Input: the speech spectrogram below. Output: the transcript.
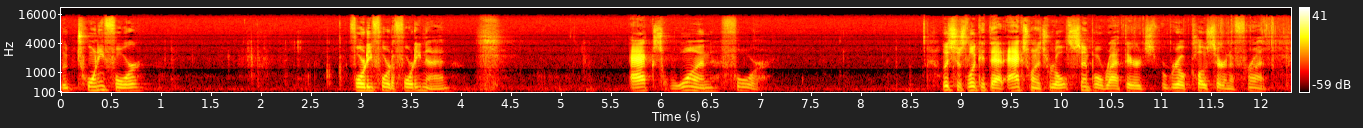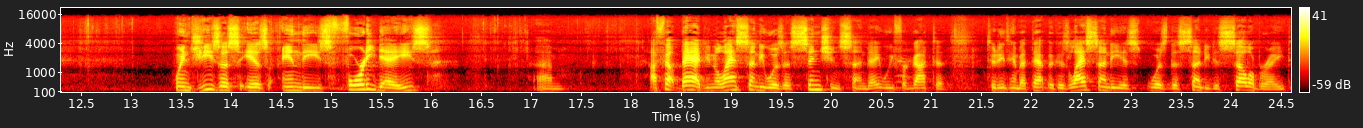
Luke 24, 44 to 49. Acts 1 4. Let's just look at that. Acts 1, it's real simple right there. It's real close there in the front. When Jesus is in these 40 days, um, I felt bad. You know, last Sunday was Ascension Sunday. We forgot to, to do anything about that because last Sunday is, was the Sunday to celebrate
